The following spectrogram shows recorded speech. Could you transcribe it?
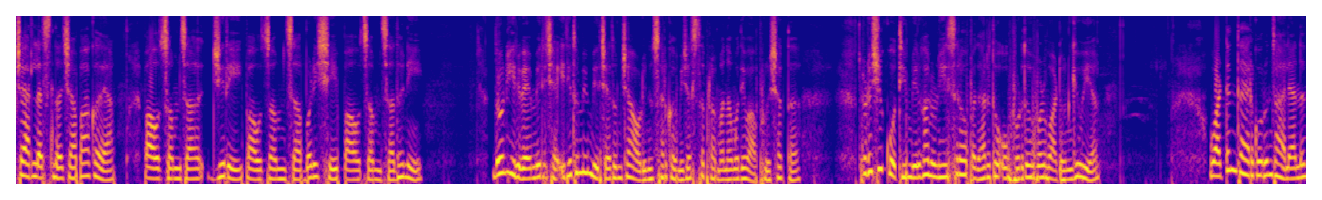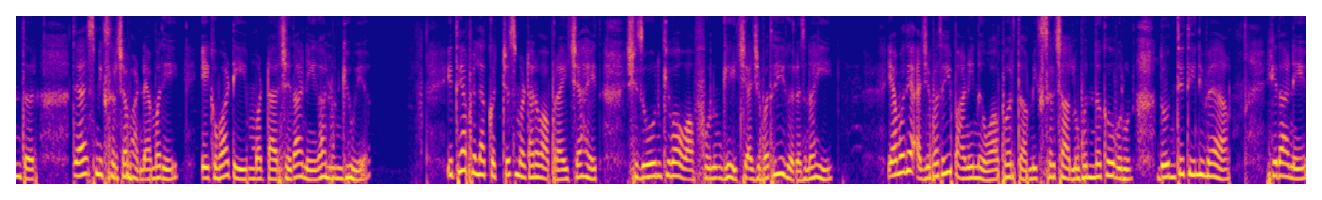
चार लसणाच्या पाकळ्या पाव चमचा जिरे पाव चमचा बडीशे पाव चमचा धने दोन हिरव्या मिरच्या इथे तुम्ही मिरच्या तुमच्या आवडीनुसार कमी जास्त प्रमाणामध्ये वापरू शकता. थोडीशी कोथिंबीर घालून हे सर्व पदार्थ ओबडधोबड वाटून घेऊया. वाटण तयार करून झाल्यानंतर त्याच मिक्सरच्या भांड्यामध्ये एक वाटी मटारचे दाणे घालून घेऊया. इथे आपल्याला कच्चेच मटार वापरायचे आहेत शिजवून किंवा वाफवून घ्यायची अजिबातही गरज नाही. यामध्ये अजिबातही पाणी न वापरता मिक्सर चालू बंद करून दोन ते तीन वेळा हे दाणे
